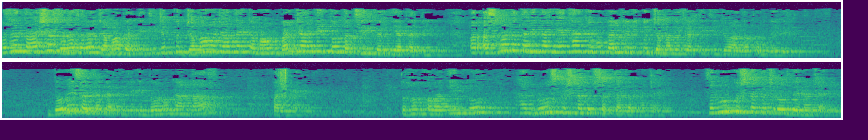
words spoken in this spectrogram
حضرت عائشہ ذرا ذرا جمع کرتی تھی جب کچھ جمع ہو جاتا ایک اماؤنٹ بن جاتی تو تقسیم کر دیا کرتی۔ اور اسما کا طریقہ یہ تھا کہ وہ کل کے لیے کچھ جمع نہیں کرتی تھی جو آدھا پھل دے دیتی۔ تھی دونوں ہی صدقہ کرتی، لیکن دونوں کا انداز فرق ہے۔ تو ہم خواتین کو ہر روز کچھ نہ کچھ صدقہ کرنا چاہیے۔ ضرور کچھ نہ کچھ روز دینا چاہیے۔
